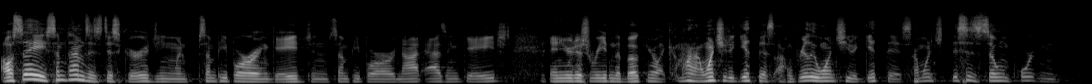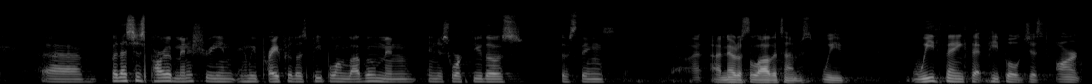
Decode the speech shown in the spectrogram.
I'll say sometimes it's discouraging when some people are engaged and some people are not as engaged, and you're just reading the book and you're like, "Come on, I want you to get this. I really want you to get this. I want you, this is so important." Uh, but that's just part of ministry, and, and, we pray for those people and love them, and, and just work through those those things. I, I notice a lot of the times we we think that people just aren't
